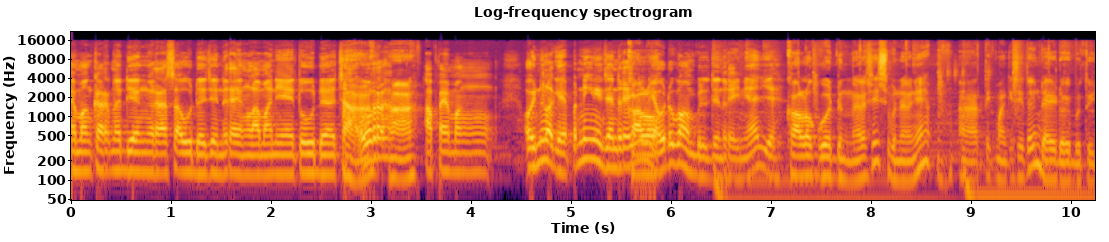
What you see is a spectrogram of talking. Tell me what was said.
emang karena dia ngerasa udah genre yang lamanya itu udah caur Ah, ah. apa emang oh ini lagi happening nih genre Kalau- ini ya udah gua ambil genre ini aja. Kalau gue dengar sih sebenarnya uh, Arctic Monkeys itu yang dari 2007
